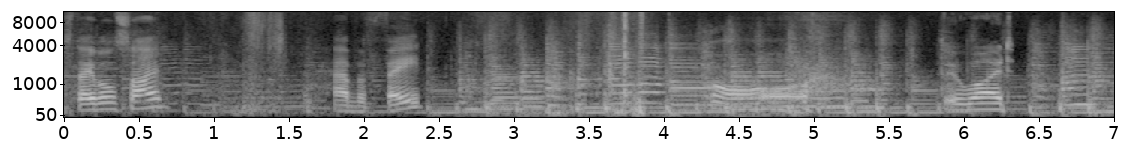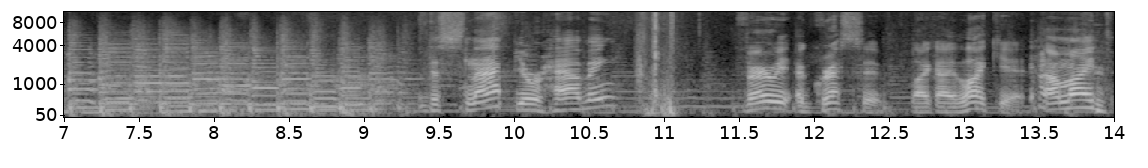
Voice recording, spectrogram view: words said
stable side. Have a fade. Oh, Too wide. The snap you're having, very aggressive. Like I like it. I might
